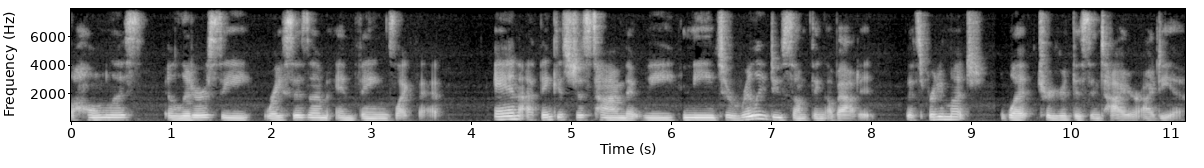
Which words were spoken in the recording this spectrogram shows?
the homeless, illiteracy, racism, and things like that. And I think it's just time that we need to really do something about it. That's pretty much what triggered this entire idea.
